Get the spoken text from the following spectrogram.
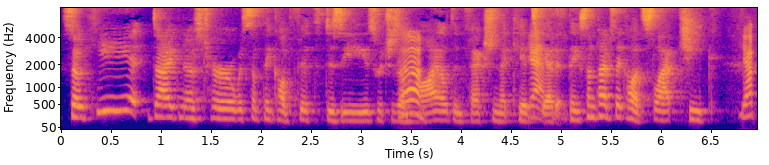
So he diagnosed her with something called fifth disease, which is Yeah. a mild infection that kids Yes. get. They sometimes they call it slap cheek. Yep.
